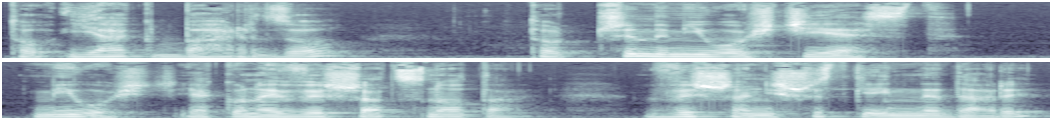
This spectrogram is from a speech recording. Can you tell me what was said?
to, jak bardzo to, czym miłość jest, miłość jako najwyższa cnota, wyższa niż wszystkie inne dary,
